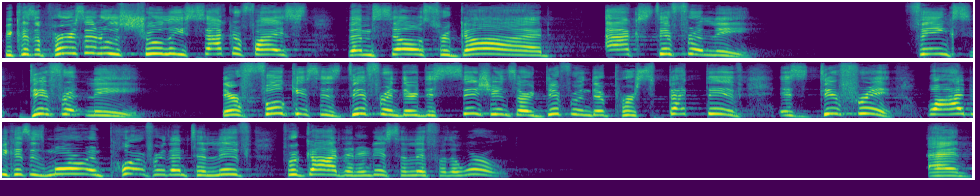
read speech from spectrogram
Because a person who's truly sacrificed themselves for God acts differently, thinks differently, their focus is different. Their decisions are different. Their perspective is different. Why? Because it's more important for them to live for God than it is to live for the world. And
